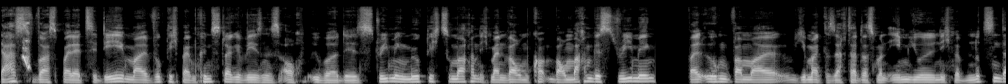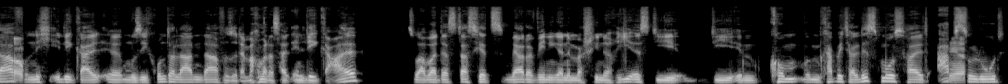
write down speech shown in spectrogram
das, was bei der CD mal wirklich beim Künstler gewesen ist, auch über das Streaming möglich zu machen. Ich meine, warum, warum machen wir Streaming? Weil irgendwann mal jemand gesagt hat, dass man Emule nicht mehr benutzen darf und nicht illegal äh, Musik runterladen darf. Also dann machen wir das halt in legal. So, aber dass das jetzt mehr oder weniger eine Maschinerie ist, die, die im, Kom im Kapitalismus halt absolut ja.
